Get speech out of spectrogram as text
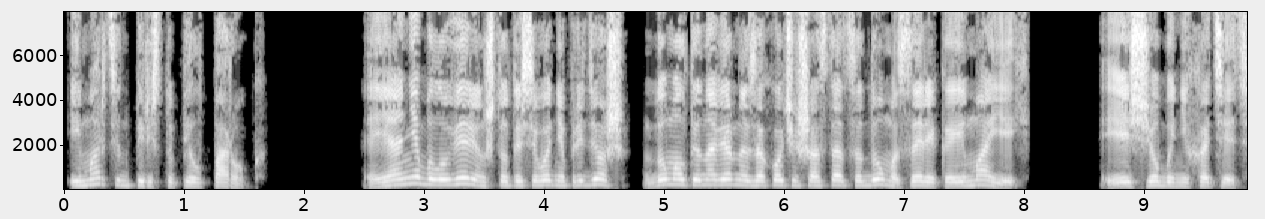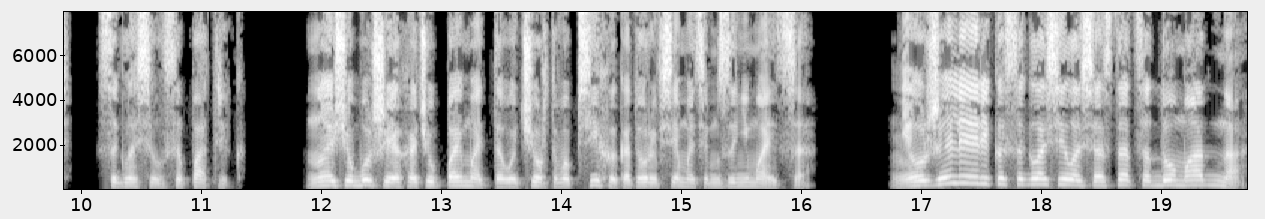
и Мартин переступил порог. «Я не был уверен, что ты сегодня придешь. Думал, ты, наверное, захочешь остаться дома с Эрикой и Майей». «Еще бы не хотеть», — согласился Патрик. «Но еще больше я хочу поймать того чертова психа, который всем этим занимается». «Неужели Эрика согласилась остаться дома одна?»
